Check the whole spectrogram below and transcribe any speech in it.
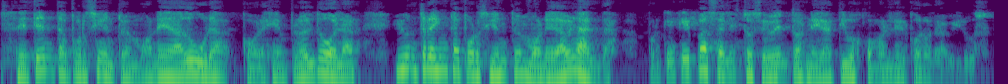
70% en moneda dura, por ejemplo el dólar, y un 30% en moneda blanda. Porque ¿qué pasa en estos eventos negativos como el del coronavirus?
